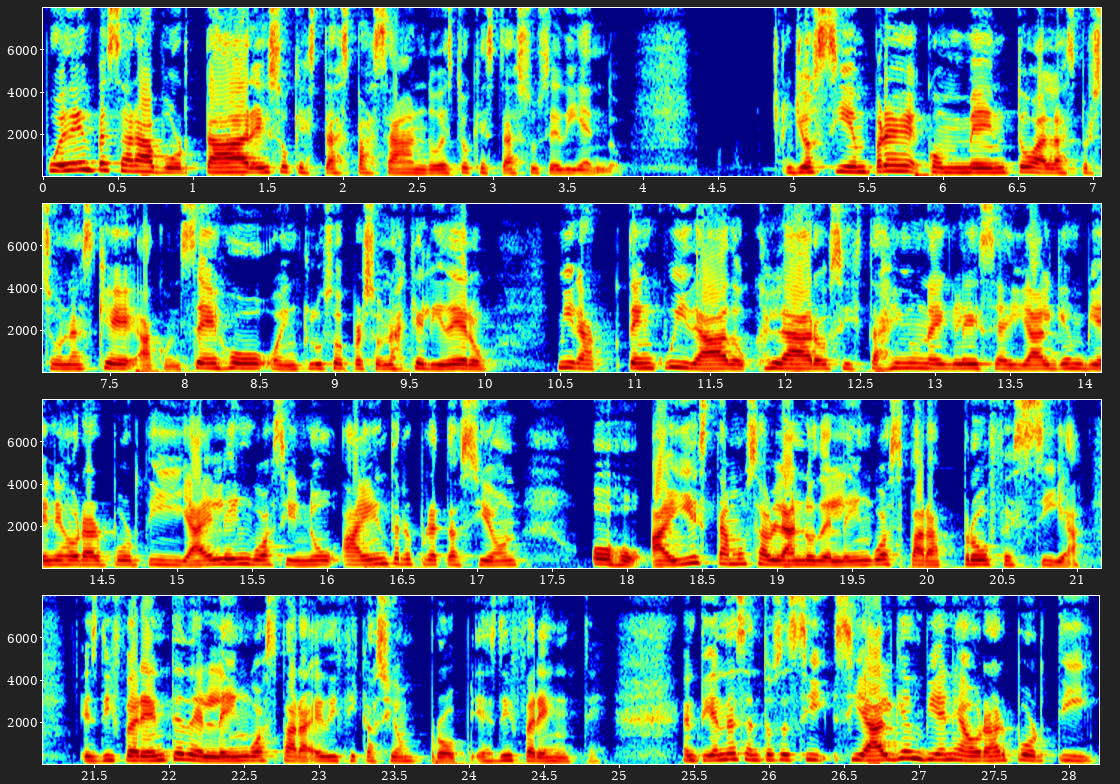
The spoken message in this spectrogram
puede empezar a abortar eso que estás pasando, esto que está sucediendo yo siempre comento a las personas que aconsejo o incluso personas que lidero, mira, ten cuidado, claro, si estás en una iglesia y alguien viene a orar por ti y hay lenguas y no hay interpretación, ojo, ahí estamos hablando de lenguas para profecía, es diferente de lenguas para edificación propia, es diferente. ¿Entiendes? Entonces, si, si alguien viene a orar por ti,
